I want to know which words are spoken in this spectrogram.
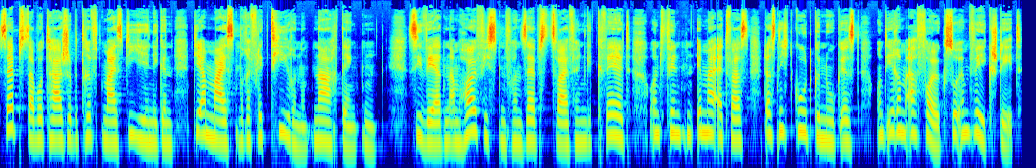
Selbstsabotage betrifft meist diejenigen, die am meisten reflektieren und nachdenken. Sie werden am häufigsten von Selbstzweifeln gequält und finden immer etwas, das nicht gut genug ist und ihrem Erfolg so im Weg steht.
